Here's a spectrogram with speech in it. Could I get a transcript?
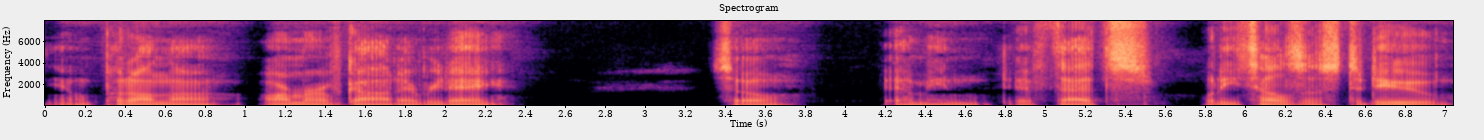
you know, put on the armor of God every day. So, I mean, if that's what He tells us to do,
